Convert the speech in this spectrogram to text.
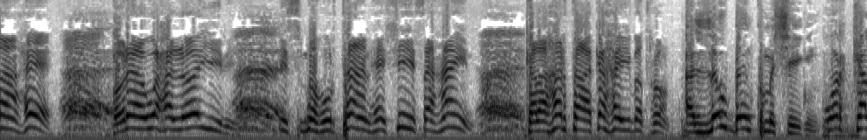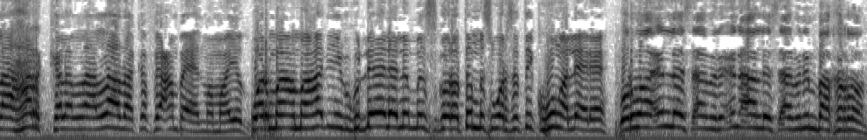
maahee horaa waxaa loo yidhi isma hurtaan heshiis ahayn kala hartaa ka haybadroon allow been kuma sheegin. War kala har kala laalaadaa ka fiican bay ahayd mamaayadu war maahmaahadiinka kudheelana masgoroto maswarsatay kuhunga leere. War waa in lays aamino in aan lays aaminin baa ka roon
